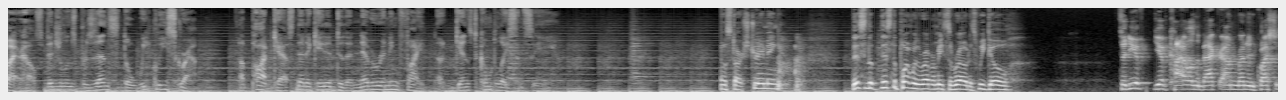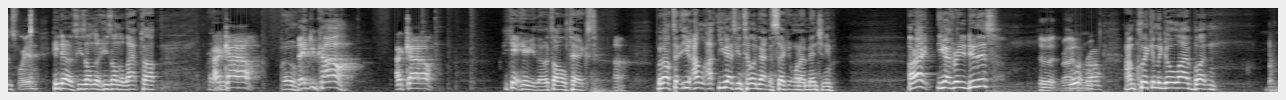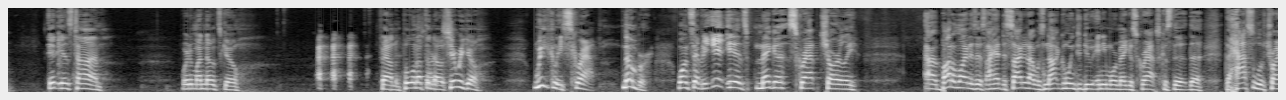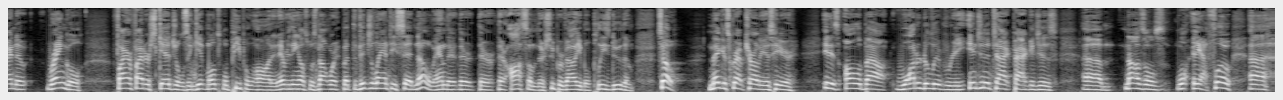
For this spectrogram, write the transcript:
Firehouse Vigilance presents the Weekly Scrap, a podcast dedicated to the never ending fight against complacency. We'll start streaming. This is the this is the point where the rubber meets the road as we go. So do you have do you have Kyle in the background running questions for you? He does. He's on the he's on the laptop. Hi, Kyle. Oh, Thank you, Kyle. Hi, Kyle. he can't hear you though. It's all text. Oh. But I'll tell you. I'll, I, you guys can tell him that in a second when I mention him. All right, you guys ready to do this? Do it. rock Do it, bro. I'm clicking the go live button. It is time. Where did my notes go? Found them. Pulling up the notes. Here we go. Weekly scrap number 170. It is Mega Scrap Charlie. Uh, bottom line is this: I had decided I was not going to do any more mega scraps because the, the the hassle of trying to wrangle firefighter schedules and get multiple people on and everything else was not worth. But the vigilantes said, "No, man, they're they're they're they're awesome. They're super valuable. Please do them." So, Mega Scrap Charlie is here. It is all about water delivery, engine attack packages, um, nozzles, wa- yeah, flow. Uh,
